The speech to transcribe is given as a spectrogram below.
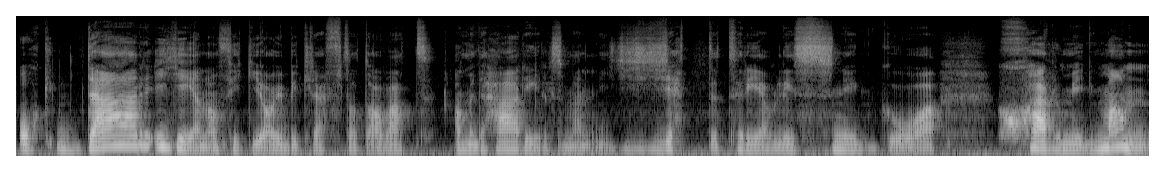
Och därigenom fick jag ju bekräftat av att ja, men det här är liksom en jättetrevlig, snygg och charmig man.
